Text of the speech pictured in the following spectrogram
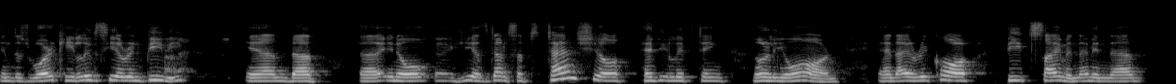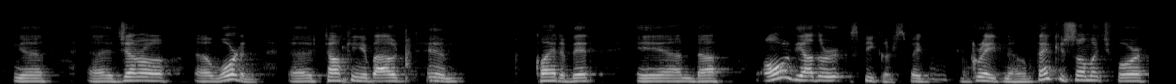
in this work. He lives here in Peewee. And uh, uh, you know, uh, he has done substantial heavy lifting early on. And I recall Pete Simon, I mean, uh, uh, uh General uh, Worden, talking about him quite a bit. And all the other speakers were great, Nahum. Thank you so much for,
